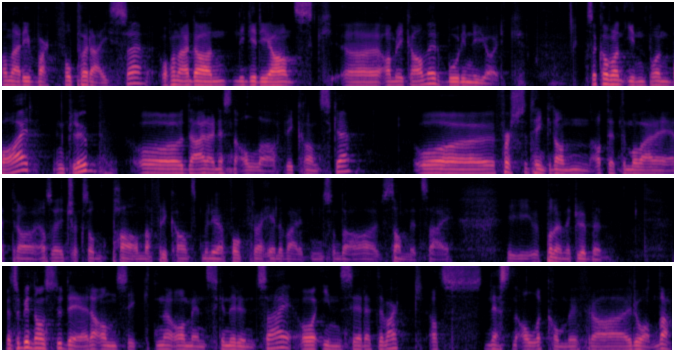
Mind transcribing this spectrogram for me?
Han er i hvert fall på reise, og han er da en nigeriansk uh, amerikaner, bor i New York. Så kommer han inn på en bar, en klubb, og der er nesten alle afrikanske. Og Først så tenker han at dette må være et, altså et slags sånn panafrikansk miljø. Folk fra hele verden som da har samlet seg i, på denne klubben. Men så begynner han å studere ansiktene og menneskene rundt seg og innser etter hvert at nesten alle kommer fra Rwanda.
